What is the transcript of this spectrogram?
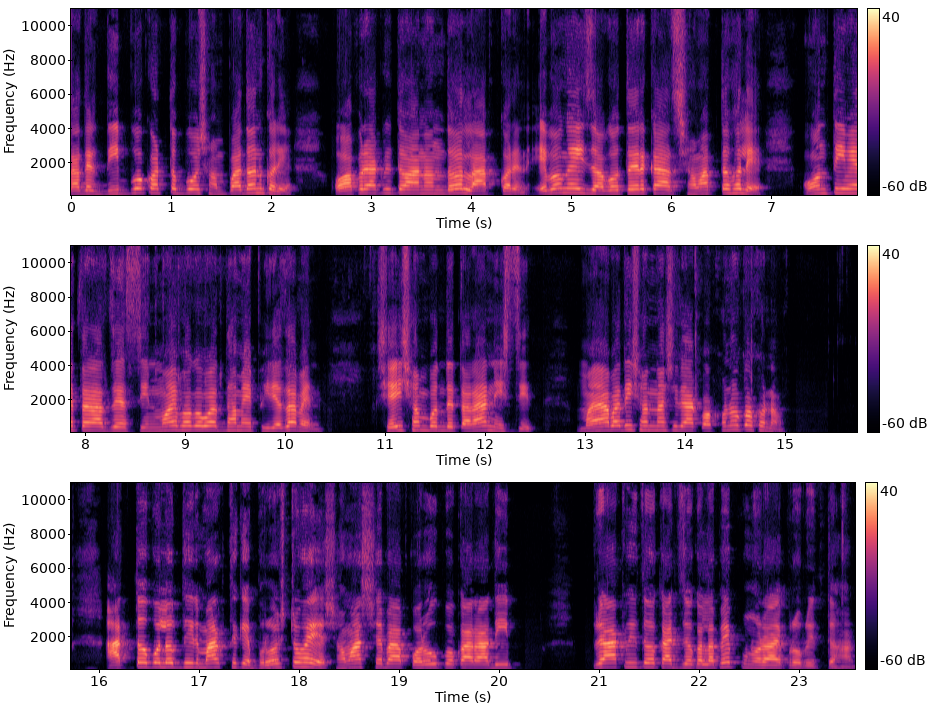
তাদের দিব্য কর্তব্য সম্পাদন করে অপ্রাকৃত আনন্দ লাভ করেন এবং এই জগতের কাজ সমাপ্ত হলে অন্তিমে তারা যে চিন্ময় ভগবত ধামে ফিরে যাবেন, সেই সম্বন্ধে তারা নিশ্চিত। মায়াবাদী সন্ন্যাসীরা কখনো কখনো আত্মোপলব্ধির মার্গ থেকে ভ্রষ্ট হয়ে সমাজসেবা, পরোপকার আদি প্রাকৃত কার্যকলাপে পুনরায় প্রবৃত্ত হন।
